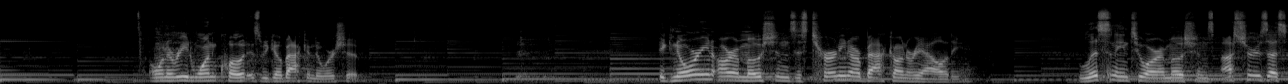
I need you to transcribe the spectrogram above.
I want to read one quote as we go back into worship. Ignoring our emotions is turning our back on reality. Listening to our emotions ushers us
